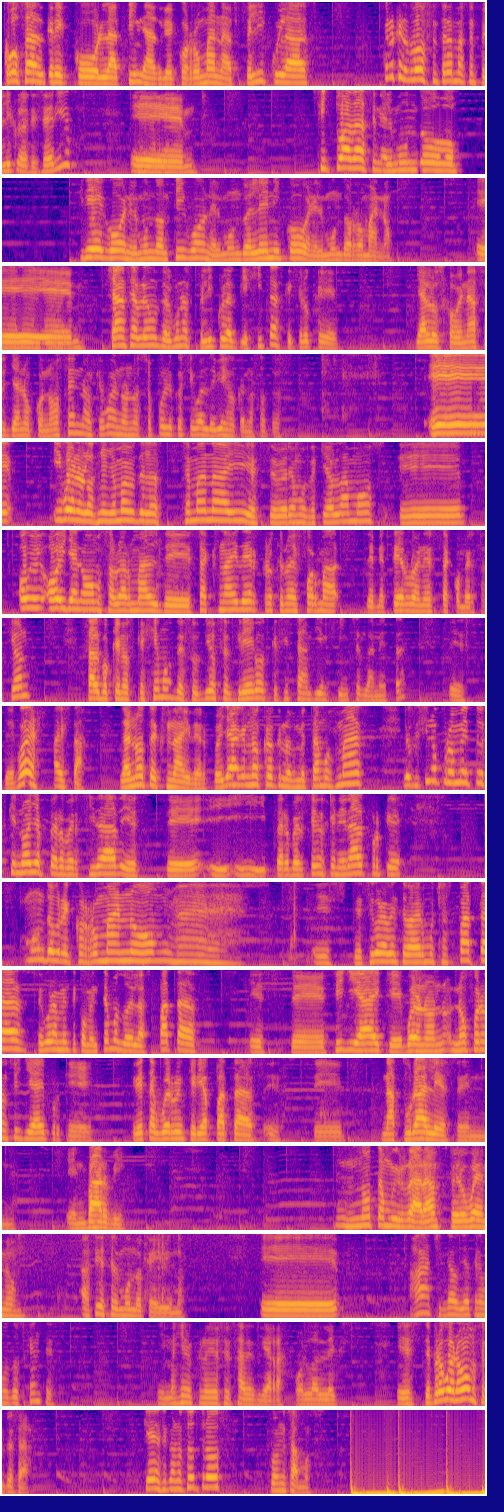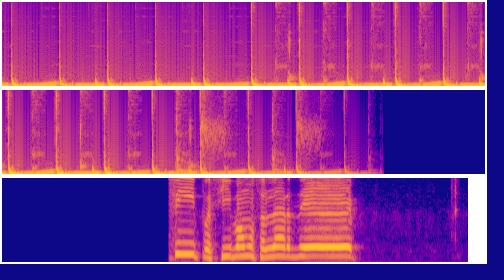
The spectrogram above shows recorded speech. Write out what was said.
cosas grecolatinas, grecoromanas, películas. Creo que nos vamos a centrar más en películas y series. Eh, situadas en el mundo griego, en el mundo antiguo, en el mundo helénico, en el mundo romano. Eh, chance hablemos de algunas películas viejitas que creo que ya los jovenazos ya no conocen, aunque bueno, nuestro público es igual de viejo que nosotros. Eh, y bueno, los ñoño de la semana y este, veremos de qué hablamos. Eh, hoy, hoy ya no vamos a hablar mal de Zack Snyder, creo que no hay forma de meterlo en esta conversación, salvo que nos quejemos de sus dioses griegos, que sí están bien pinches, la neta. Este, bueno, ahí está. La nota Snyder, pero ya no creo que nos metamos más. Lo que sí no prometo es que no haya perversidad este, y, perversión en general, porque mundo grecorromano. Ah, este, seguramente va a haber muchas patas. Seguramente comentemos lo de las patas este, CGI, que bueno, no, no fueron CGI porque Greta Gerwig quería patas este, naturales en, en Barbie. Nota muy rara, pero bueno, así es el mundo que vivimos. Eh, ah, chingados, ya tenemos dos gentes. Imagino que no dice esa desguerra. Hola, Alex. Este, pero bueno, vamos a empezar. Quédense con nosotros. Comenzamos. Sí, pues sí, vamos a hablar de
